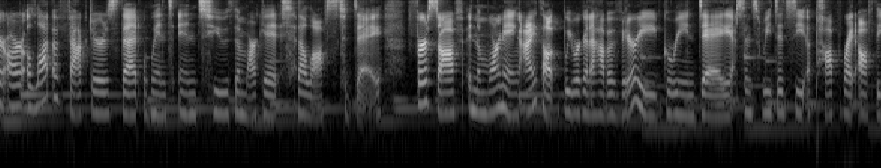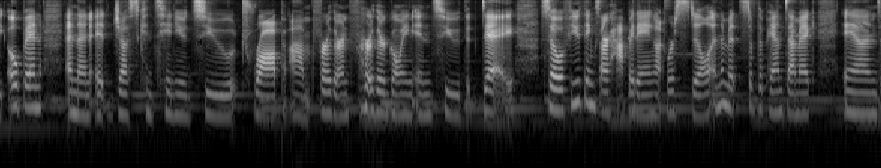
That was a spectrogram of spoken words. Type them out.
There are a lot of factors that went into the market sell offs today. First off, in the morning, I thought we were going to have a very green day since we did see a pop right off the open, and then it just continued to drop um, further and further going into the day. So, a few things are happening. We're still in the midst of the pandemic, and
